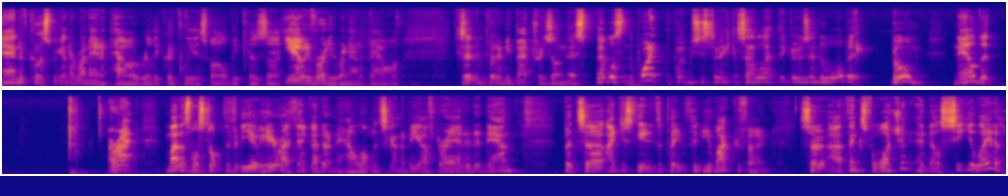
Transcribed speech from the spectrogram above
And of course, we're going to run out of power really quickly as well because, uh, yeah, we've already run out of power because I didn't put any batteries on this. That wasn't the point. The point was just to make a satellite that goes into orbit. Boom. Nailed it. Alright, might as well stop the video here, I think. I don't know how long it's going to be after I edit it down. But uh, I just needed to play with the new microphone. So uh, thanks for watching, and I'll see you later.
